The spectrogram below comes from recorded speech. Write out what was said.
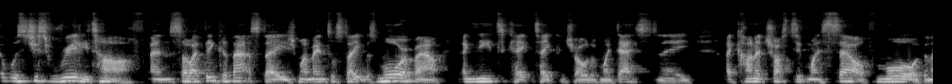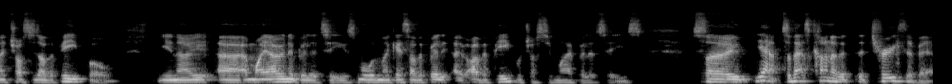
it was just really tough. And so I think at that stage, my mental state was more about I need to take control of my destiny. I kind of trusted myself more than I trusted other people, you know, uh, and my own abilities more than I guess other other people trusted my abilities. So yeah, so that's kind of the, the truth of it.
